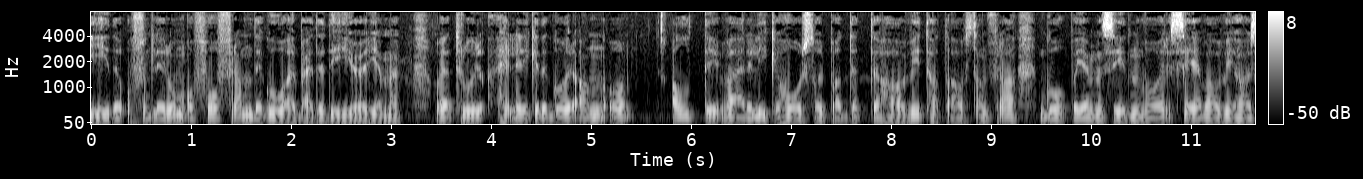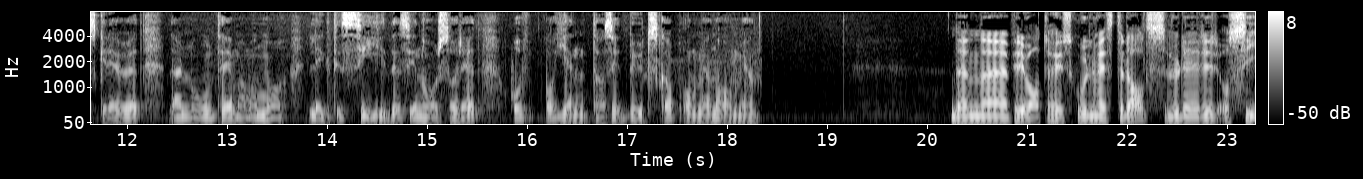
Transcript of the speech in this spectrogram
i det offentlige rom og få fram det gode arbeidet de gjør hjemme. Og jeg tror heller ikke det går an å alltid være like hårsår på at dette har vi tatt avstand fra. Gå på hjemmesiden vår, se hva vi har skrevet. Det er noen tema man må legge til side sin hårsårhet og, og gjenta sitt budskap om igjen og om igjen. Den eh, private høyskolen Westerdals vurderer å si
